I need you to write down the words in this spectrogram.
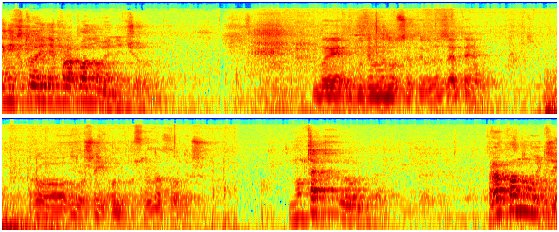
і ніхто і не пропонує нічого. Ми будемо виносити в газети про оголошення конкурсу на продаж. Ну так е, пропонуйте.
